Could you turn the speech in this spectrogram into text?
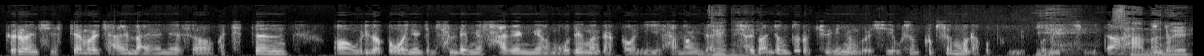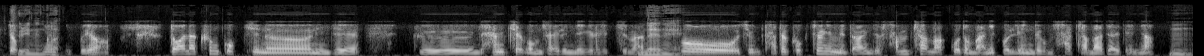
그런 시스템을 잘 마련해서 어쨌든 어, 우리가 보고 있는 지금 300명, 400명, 500명 가까운 이 사망자. 절반 정도로 줄이는 것이 우선 급선무라고 보는 예. 것입니다. 사망을 줄이는 것. 이고요. 또 하나 큰 꼭지는 이제 그 항체 검사 이런 얘기를 했지만 네네. 또 지금 다들 걱정입니다. 이제 3차 맞고도 많이 걸리는데 그럼 4차 맞아야 되냐? 음.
